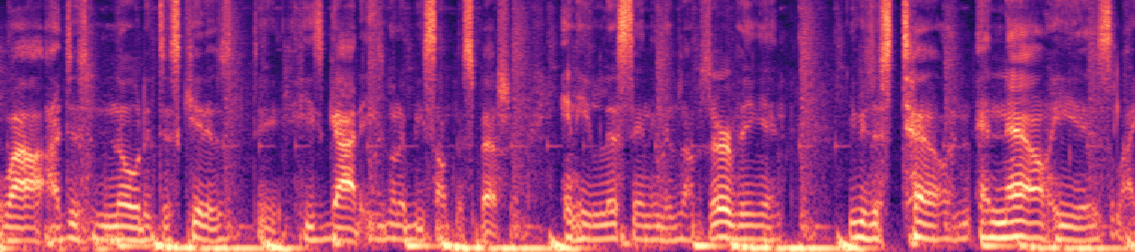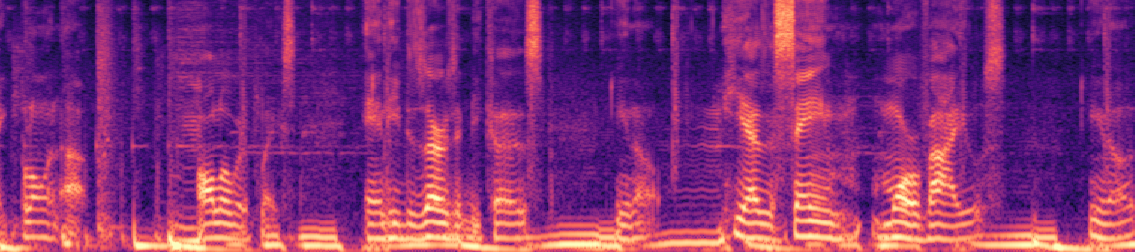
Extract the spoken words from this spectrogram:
wow, I just know that this kid is, he's got it. He's gonna be something special. And he listened and he was observing and you could just tell. And, and now he is like blowing up all over the place. And he deserves it because, you know, he has the same moral values, you know,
